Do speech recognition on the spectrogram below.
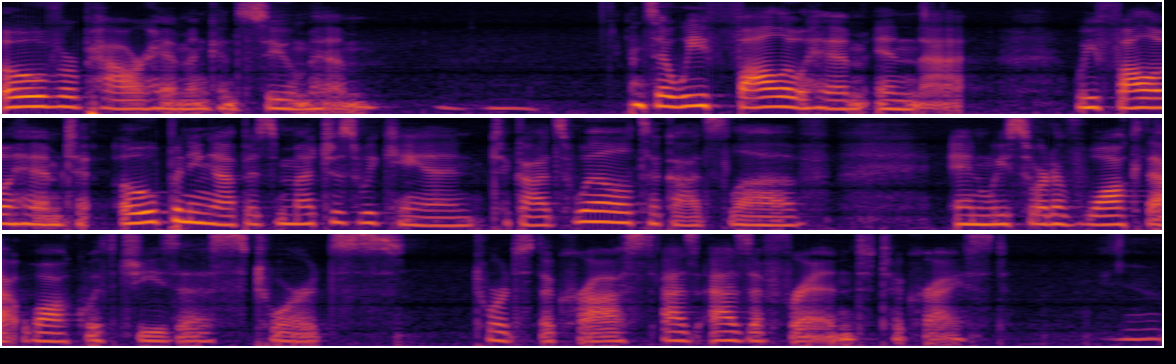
overpower him and consume him. And so we follow him in that. We follow him to opening up as much as we can to God's will, to God's love, and we sort of walk that walk with Jesus towards towards the cross as as a friend to Christ. Yeah,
